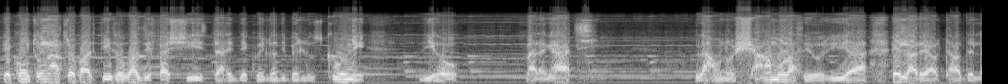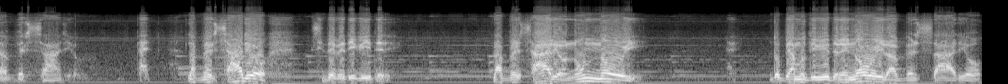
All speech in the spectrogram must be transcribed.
e contro un altro partito quasi fascista ed è quello di Berlusconi, dico, ma ragazzi, la conosciamo la teoria e la realtà dell'avversario. Eh, l'avversario si deve dividere, l'avversario non noi. Eh, dobbiamo dividere noi l'avversario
